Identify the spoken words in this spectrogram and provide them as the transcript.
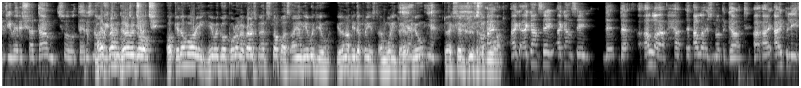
everywhere is shut down. So there is no My way friend, to go here to we go. Okay, don't worry. Here we go. Coronavirus cannot stop us. I am here with you. You do not need a priest. I'm willing to help Yeah, you yeah. to accept Jesus So if you I, want. I, I can't say I can't say that, that Allah Allah is not a God. I, I, I believe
